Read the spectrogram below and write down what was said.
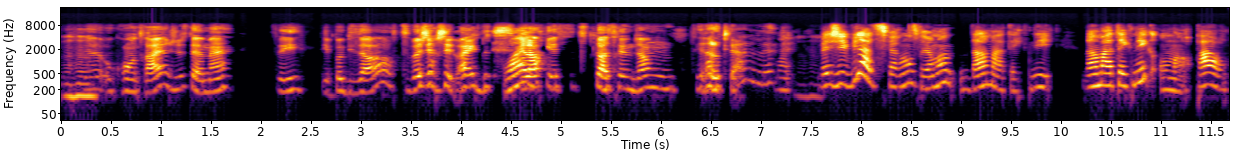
Mhm. Là, Au contraire, justement, tu sais, t'es pas bizarre, tu vas chercher de l'aide. Ouais. Alors que si tu te casserais une jambe, t'irais à l'hôpital. Mhm. Mais j'ai vu la différence vraiment dans ma technique. Dans ma technique, on en parle.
